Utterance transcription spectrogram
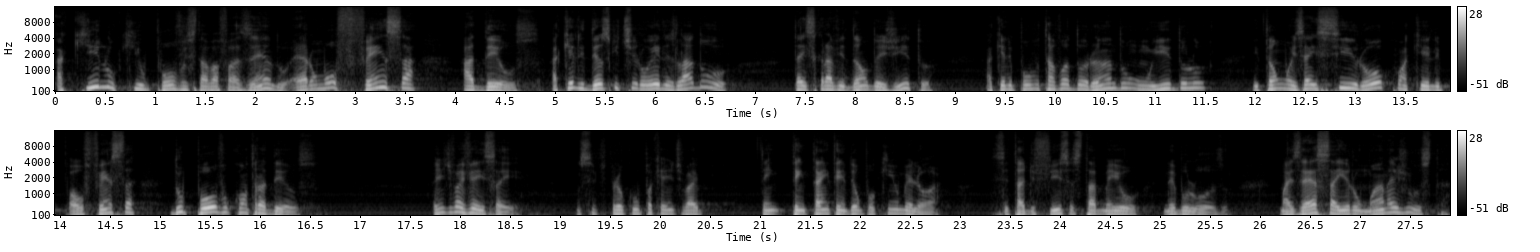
aquilo que o povo estava fazendo era uma ofensa a Deus. Aquele Deus que tirou eles lá do, da escravidão do Egito, aquele povo estava adorando um ídolo, então Moisés se irou com aquele, a ofensa do povo contra Deus. A gente vai ver isso aí. Não se preocupa que a gente vai tem, tentar entender um pouquinho melhor. Se está difícil, se está meio nebuloso. Mas essa ira humana é justa.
